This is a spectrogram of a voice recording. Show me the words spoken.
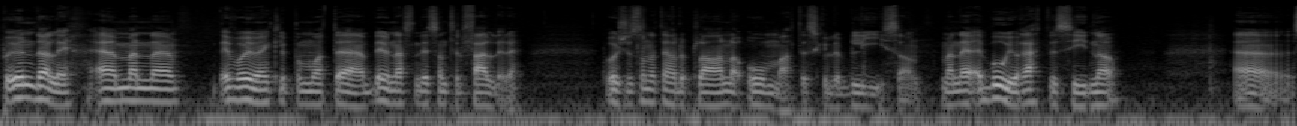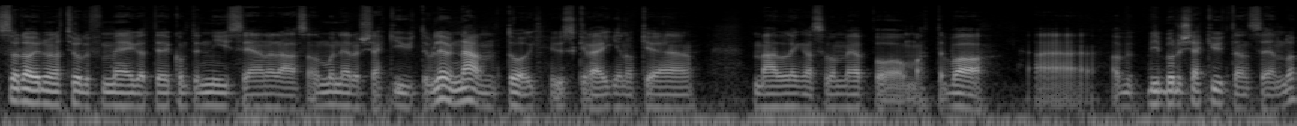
på underlig. Eh, men eh, det var jo egentlig på en måte Det ble jo nesten litt sånn tilfeldig, det. Det var jo ikke sånn at jeg hadde planer om at det skulle bli sånn. Men jeg, jeg bor jo rett ved siden av. Eh, så da er det naturlig for meg at det kom til en ny scene der. Så jeg må ned og sjekke ut. Det ble jo nevnt òg, husker jeg, i noen meldinger som var med på om at det var eh, Vi burde sjekke ut den scenen, da.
